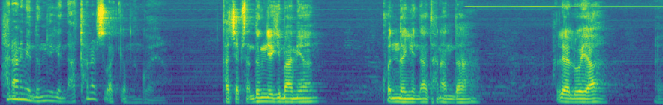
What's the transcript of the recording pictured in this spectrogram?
하나님의 능력이 나타날 수밖에 없는 거예요. 같이 합시다. 능력이 임하면 권능이 나타난다. 할렐루야. 네.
